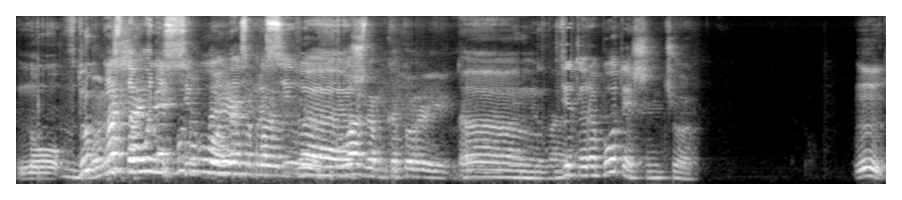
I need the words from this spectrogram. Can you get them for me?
Ну, Вдруг Ну, ни с того ни с будут, сего наверное, она спросила, флагам, который... там, знаю. где ты работаешь или что? м.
